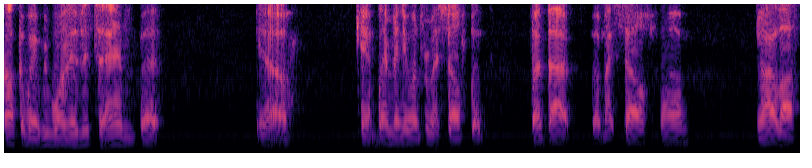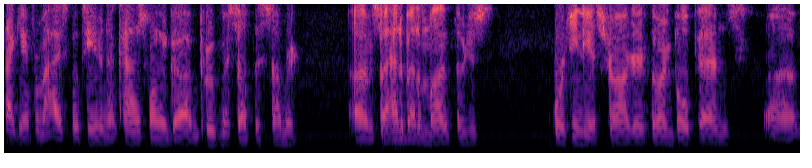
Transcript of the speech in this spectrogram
not the way we wanted it to end, but you know, can't blame anyone for myself, but but that, but myself. Um, you know, I lost that game for my high school team, and I kind of just wanted to go out and prove myself this summer. Um, so I had about a month of just working to get stronger, throwing bullpens. Um,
